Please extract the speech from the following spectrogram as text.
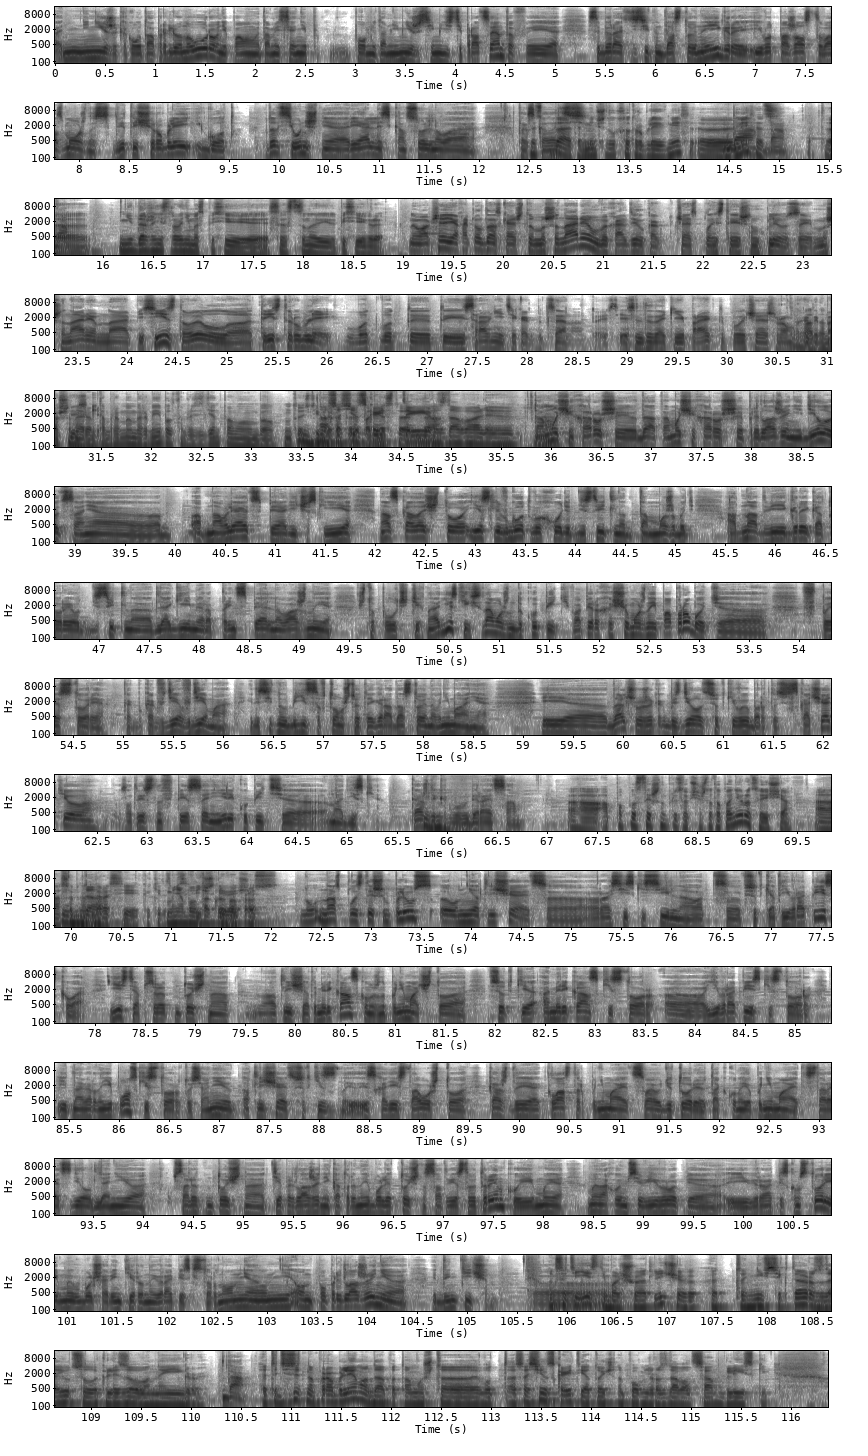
не ниже какого-то определенного уровня, по-моему, там, если я не помню, там не ниже 70%, и собираются действительно достойные игры, и вот, пожалуйста, возможность 2000 рублей и год. Вот это сегодняшняя реальность консольного, так сказать... Да, это меньше 200 рублей в месяц. Э, да, месяц. Да, это да не, даже не сравнимо с PC, с ценой PC-игры. Ну, вообще, я хотел да, сказать, что Машинариум выходил как часть PlayStation Plus, и Машинариум на PC стоил 300 э, рублей. Вот, вот ты, ты сравните как бы цену. То есть, если ты такие проекты получаешь в рамках Ладно, этой Машинариум, там Remember Me был, там Resident, по-моему, был. Ну, то есть, игры, Assassin's Creed 3 да. раздавали. Там да. очень хорошие, да, там очень хорошие предложения делаются, они э, обновляются периодически. И надо сказать, что если в год выходит действительно, там, может быть, одна-две игры, которые вот действительно для геймера принципиально важны, чтобы получить их на диске, их всегда можно докупить. Во-первых, еще можно и попробовать э, в PS Store, как бы как в, де в демо, и действительно убедиться в том, что эта игра достойна внимания. И э, дальше уже как бы сделать все-таки выбор, то есть скачать его, соответственно, в PSN или купить э, на диске. Каждый mm-hmm. как бы выбирает сам. А, по PlayStation Plus вообще что-то планируется еще? Особенно да. для России? Какие-то У меня был такой вещи? вопрос. Ну, у нас PlayStation Plus, он не отличается российский сильно от все-таки от европейского. Есть абсолютно точно отличие от американского. Нужно понимать, что все-таки американский стор, э, европейский стор и, наверное, японский стор, то есть они отличаются все-таки исходя из того, что каждый кластер понимает свою аудиторию так, как он ее понимает, и старается делать для нее абсолютно точно те предложения, которые наиболее точно соответствуют рынку. И мы, мы находимся в Европе и в европейском сторе, и мы больше ориентированы на европейский европейский стор, но он, не, он, не, он по предложению идентичен. Ну, кстати, есть небольшое отличие. Это не всегда раздаются локализованные игры. Да. Это действительно проблема, да, потому что вот Assassin's Creed, я точно помню, раздавался английский.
